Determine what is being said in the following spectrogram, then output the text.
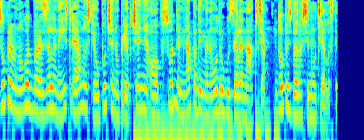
Iz upravnog odbora Zelene Istre javnosti je upućeno priopćenje o absurdnim napadima na udrugu Zelena akcija. Dopis donosimo u cijelosti.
